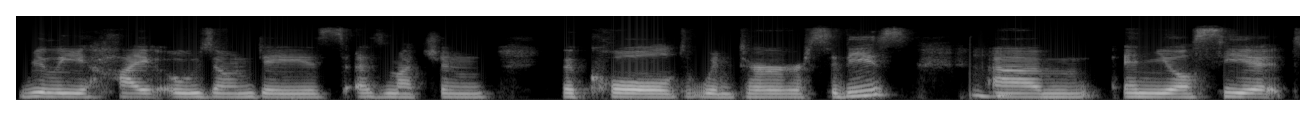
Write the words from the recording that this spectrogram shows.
really high ozone days as much in the cold winter cities. Mhm. Um, and you'll see it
